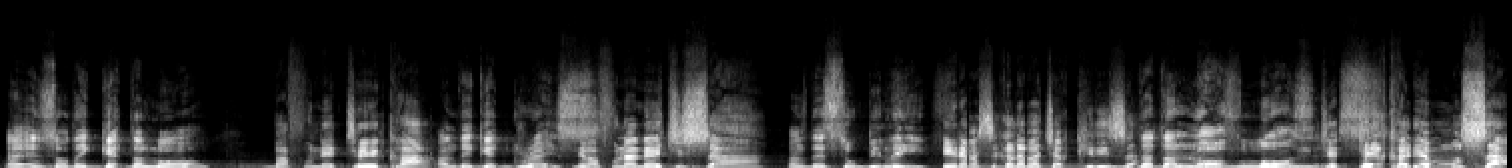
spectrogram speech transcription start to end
Uh, And so they get the law bafuna etteeka and they get grace. ne bafuna n'ekisa. And they still believe era basigala bakyakkiriza that the law of nti Moses etteeka lya musa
